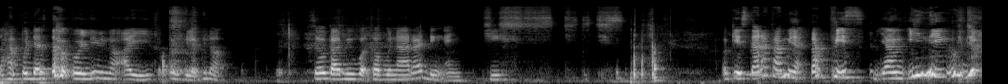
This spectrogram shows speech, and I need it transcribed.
Tahan pedas tak boleh nak air. Tak apa gelap-gelap. So kami buat carbonara dengan cheese. cheese, cheese. Okey, sekarang kami nak tapis. Yang ini udah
